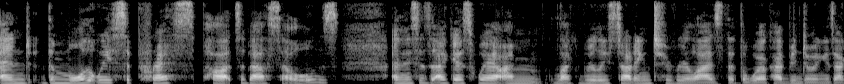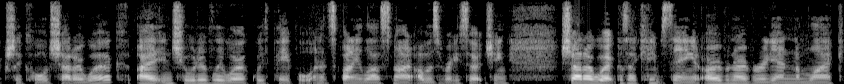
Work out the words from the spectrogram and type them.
And the more that we suppress parts of ourselves, and this is, I guess, where I'm like really starting to realize that the work I've been doing is actually called shadow work. I intuitively work with people. And it's funny, last night I was researching shadow work because I keep seeing it over and over again. And I'm like,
